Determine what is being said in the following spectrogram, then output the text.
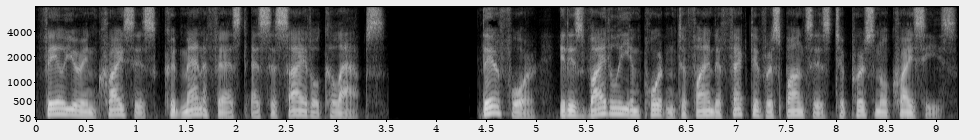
failure in crisis could manifest as societal collapse. Therefore, it is vitally important to find effective responses to personal crises.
